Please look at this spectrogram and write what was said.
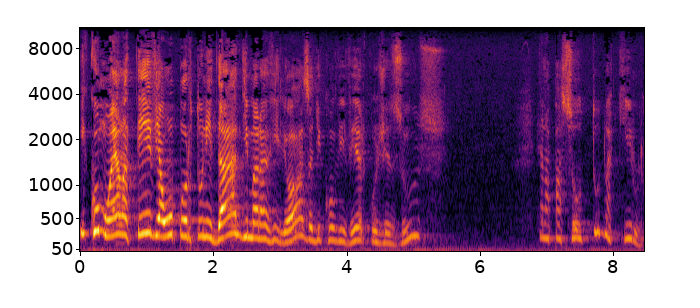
e como ela teve a oportunidade maravilhosa de conviver com Jesus, ela passou tudo aquilo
